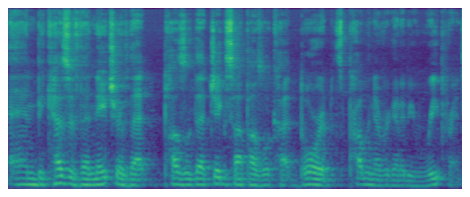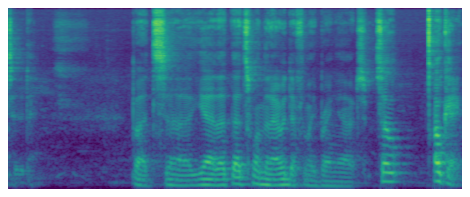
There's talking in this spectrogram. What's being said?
And because of the nature of that puzzle, that jigsaw puzzle cut board, it's probably never going to be reprinted. But uh, yeah, that, that's one that I would definitely bring out. So, okay,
